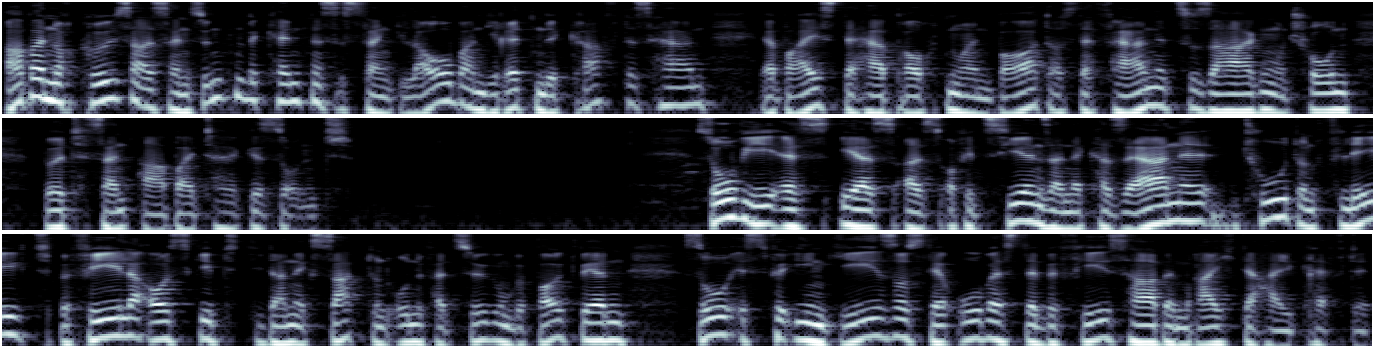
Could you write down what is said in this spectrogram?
Aber noch größer als sein Sündenbekenntnis ist sein Glaube an die rettende Kraft des Herrn. Er weiß, der Herr braucht nur ein Wort aus der Ferne zu sagen, und schon wird sein Arbeiter gesund. So wie es er es als Offizier in seiner Kaserne tut und pflegt, Befehle ausgibt, die dann exakt und ohne Verzögerung befolgt werden, so ist für ihn Jesus der oberste Befehlshaber im Reich der Heilkräfte.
